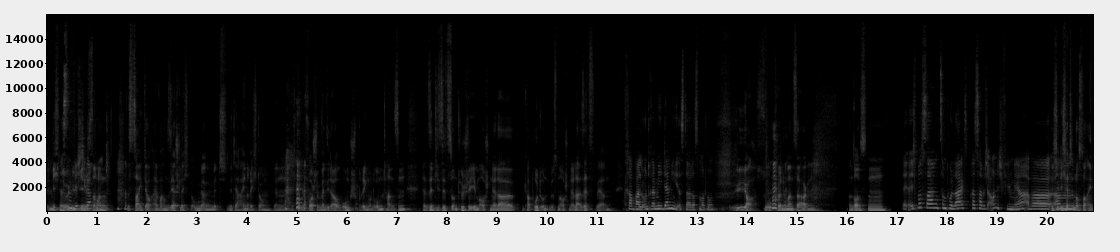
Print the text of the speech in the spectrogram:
Nicht nur wichtiger sondern es zeigt ja auch einfach einen sehr schlechten Umgang mit, mit der Einrichtung. Denn ich kann mir vorstellen, wenn sie da rumspringen und rumtanzen, dann sind die Sitze und Tische eben auch schneller kaputt und müssen auch schneller ersetzt werden. Krawall und Remi Demi ist da das Motto. Ja, so könnte man sagen. Ansonsten, Ich muss sagen, zum Polarexpress habe ich auch nicht viel mehr, aber. ich, ähm, ich hätte noch so ein,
